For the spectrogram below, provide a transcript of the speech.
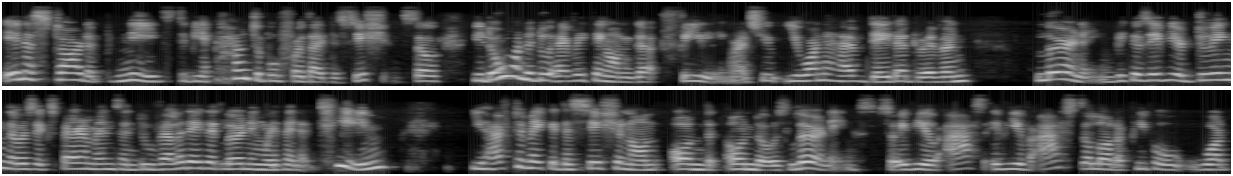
in a startup needs to be accountable for their decision. So you don't want to do everything on gut feeling, right? So you, you want to have data driven learning because if you're doing those experiments and do validated learning within a team, you have to make a decision on on the, on those learnings. So if you ask if you've asked a lot of people what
